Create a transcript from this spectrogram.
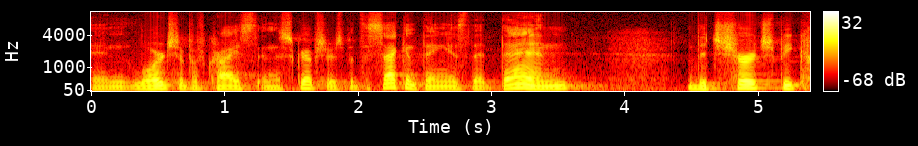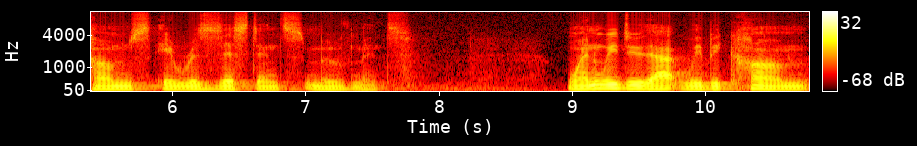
and lordship of Christ in the scriptures, but the second thing is that then the church becomes a resistance movement. When we do that, we become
